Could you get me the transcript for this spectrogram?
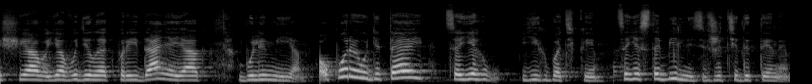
ще я, виділа як переїдання, як булімія. Опори у дітей це є їх батьки. Це є стабільність в житті дитини.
